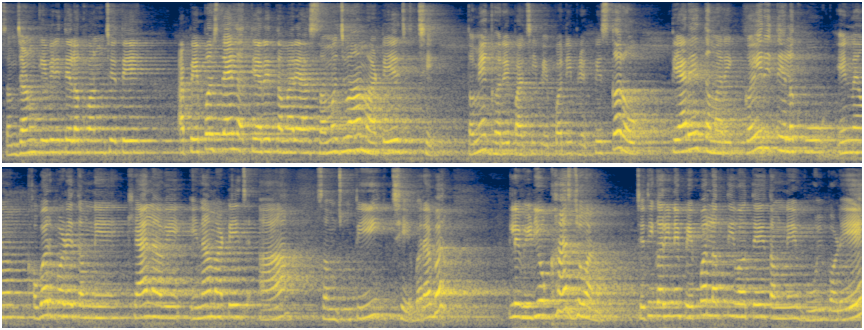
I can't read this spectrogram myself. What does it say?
સમજાણું કેવી રીતે લખવાનું છે તે? આ પેપર સ્ટાઇલ અત્યારે તમારે આ સમજવા માટે જ છે. તમે ઘરે પાછી પેપરની પ્રેક્ટિસ કરો, ત્યારે તમારે કઈ રીતે લખવું એનો ખબર પડે તમને, ખ્યાલ આવે એના માટે જ આ સમજૂતી છે. બરાબર? એટલે વીડિયો ખાસ જોવાનો. જેથી કરીને પેપર લખતી વખતે તમને ભૂલ પડે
